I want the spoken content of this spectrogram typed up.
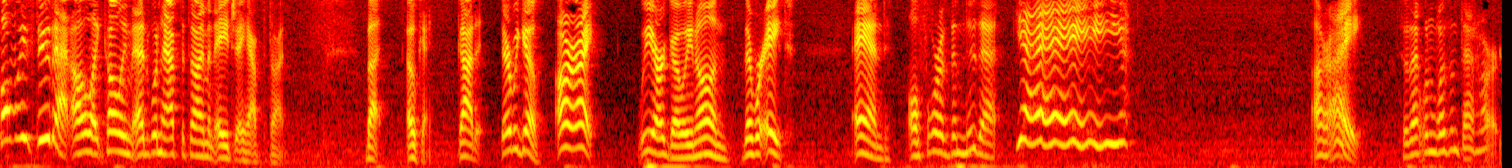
always do that. I'll like call him Edwin half the time and AJ half the time. But okay, got it. There we go. All right, we are going on. There were eight, and all four of them knew that. Yay! All right, so that one wasn't that hard.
